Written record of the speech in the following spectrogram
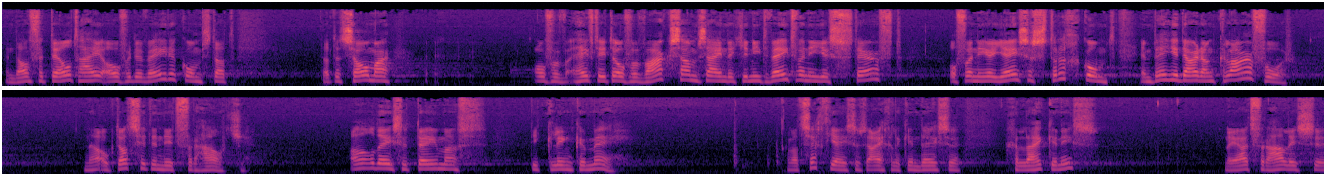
En dan vertelt hij over de wederkomst, dat, dat het zomaar. Over, heeft dit over waakzaam zijn, dat je niet weet wanneer je sterft of wanneer Jezus terugkomt. En ben je daar dan klaar voor? Nou, ook dat zit in dit verhaaltje. Al deze thema's, die klinken mee. Wat zegt Jezus eigenlijk in deze gelijkenis? Nou ja, het verhaal is uh,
